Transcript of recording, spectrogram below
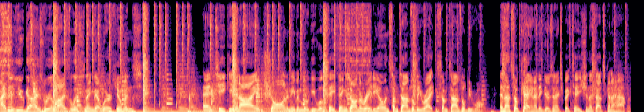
I think you guys realize listening that we're humans. And Tiki and I and Sean and even Loogie will say things on the radio, and sometimes we'll be right and sometimes we'll be wrong. And that's okay. And I think there's an expectation that that's going to happen.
